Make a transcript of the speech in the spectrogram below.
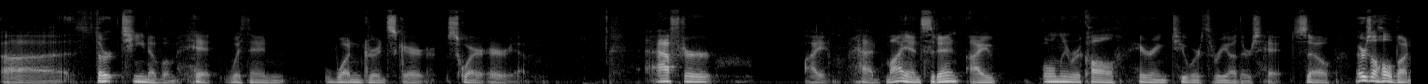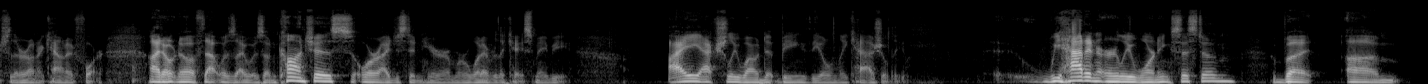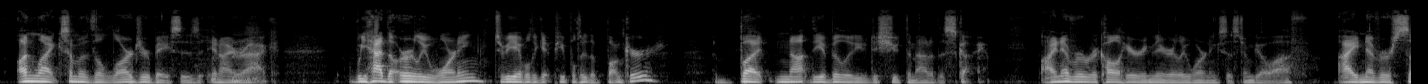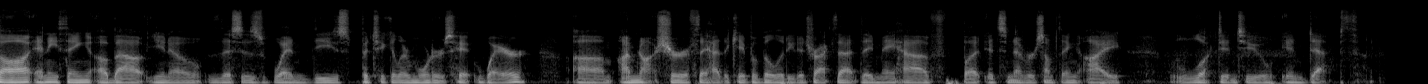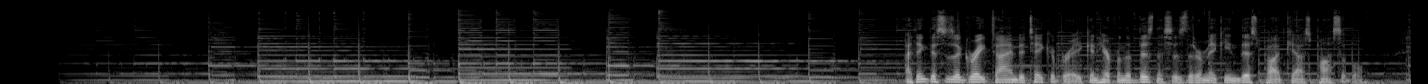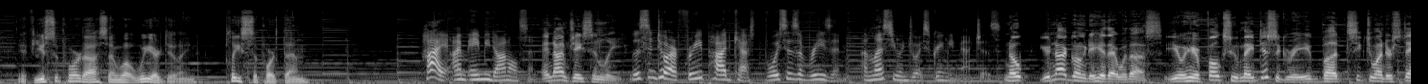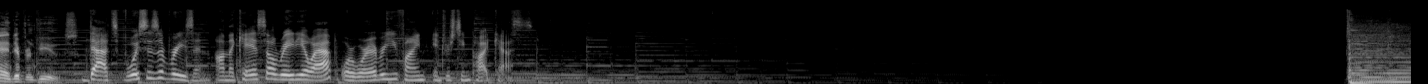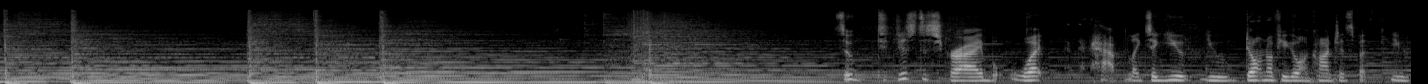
Uh, 13 of them hit within one grid square, square area. After I had my incident, I only recall hearing two or three others hit. So there's a whole bunch that are unaccounted for. I don't know if that was I was unconscious or I just didn't hear them or whatever the case may be. I actually wound up being the only casualty. We had an early warning system, but um, unlike some of the larger bases in Iraq, we had the early warning to be able to get people to the bunker, but not the ability to shoot them out of the sky. I never recall hearing the early warning system go off. I never saw anything about, you know, this is when these particular mortars hit where. Um, I'm not sure if they had the capability to track that. They may have, but it's never something I looked into in depth. I think this is a great time to take a break and hear from the businesses that are making this podcast possible. If you support us and what we are doing, please support them. Hi, I'm Amy Donaldson. And I'm Jason Lee. Listen to our free podcast, Voices of Reason, unless you enjoy screaming matches. Nope, you're not going to hear that with us. You'll hear folks who may disagree, but seek to understand different views. That's Voices of Reason on the KSL Radio app or wherever you find interesting podcasts. Just describe what happened. Like, so you you don't know if you go unconscious, but you,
